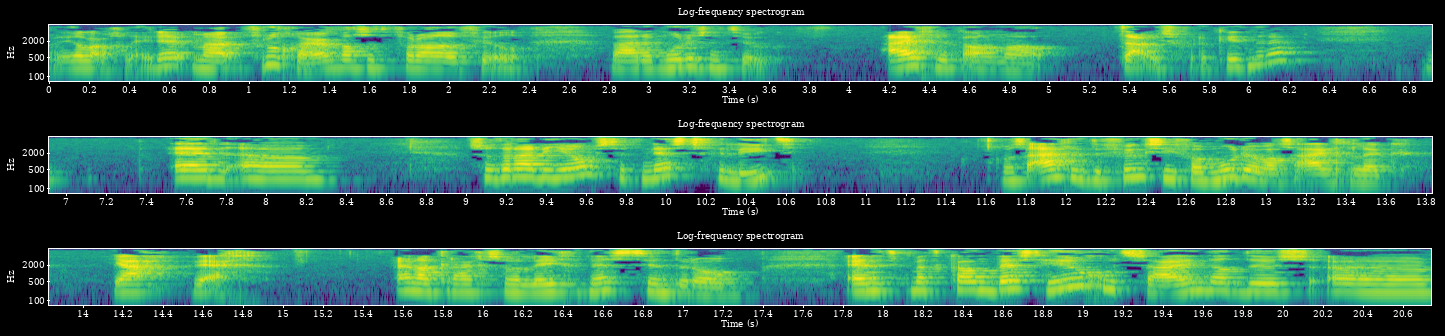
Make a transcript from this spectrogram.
heel lang geleden, maar vroeger was het vooral heel veel, waren moeders natuurlijk eigenlijk allemaal thuis voor de kinderen. En uh, zodra de jongste het nest verliet, was eigenlijk de functie van moeder was eigenlijk ja, weg. En dan krijg je zo'n lege nest syndroom. En het, kan best heel goed zijn dat dus uh, uh,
